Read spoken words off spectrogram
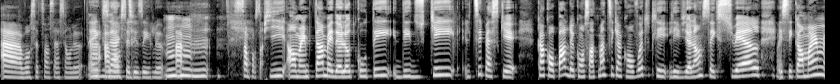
à avoir cette sensation-là, à Exact. avoir ce désir-là. Ah, Mm. 100 Puis en même temps, ben, de l'autre côté, d'éduquer, tu sais, parce que quand on parle de consentement, tu sais, quand on voit toutes les, les violences sexuelles, c'est quand même,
